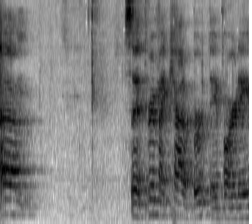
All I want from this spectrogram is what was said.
Um, so I threw my cat a birthday party.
